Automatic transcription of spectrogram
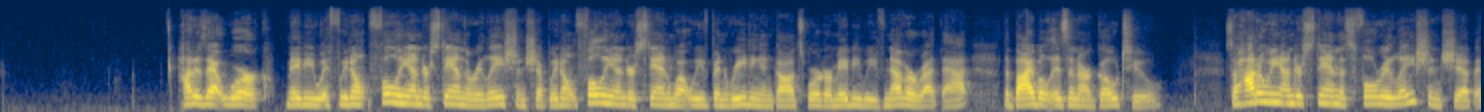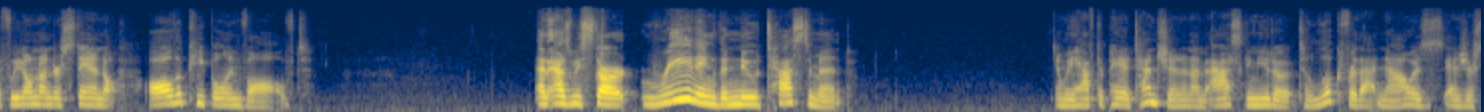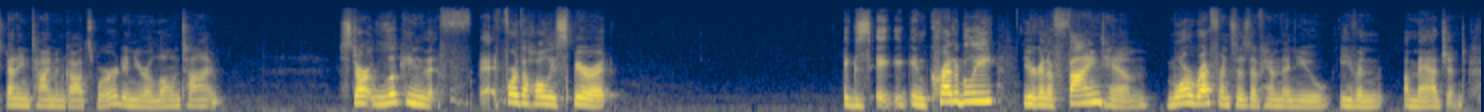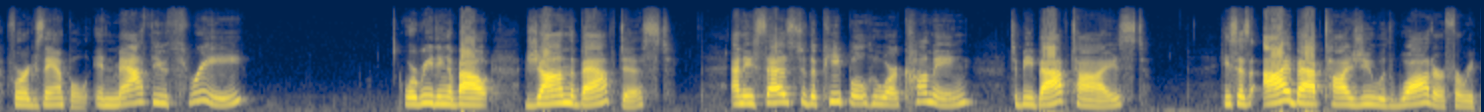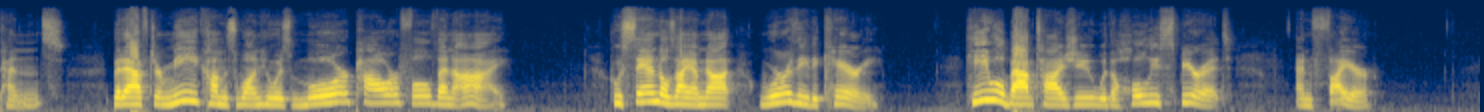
How does that work? Maybe if we don't fully understand the relationship, we don't fully understand what we've been reading in God's Word, or maybe we've never read that. The Bible isn't our go to. So, how do we understand this full relationship if we don't understand all the people involved? And as we start reading the New Testament, and we have to pay attention and i'm asking you to, to look for that now as, as you're spending time in god's word in your alone time start looking for the holy spirit incredibly you're going to find him more references of him than you even imagined. For example in matthew 3 we're reading about john the baptist and he says to the people who are coming to be baptized, he says, I baptize you with water for repentance, but after me comes one who is more powerful than I, whose sandals I am not worthy to carry. He will baptize you with the Holy Spirit and fire.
